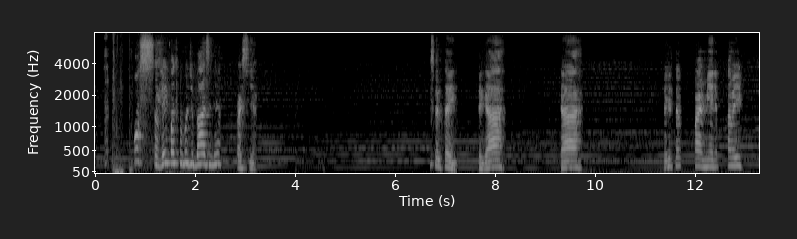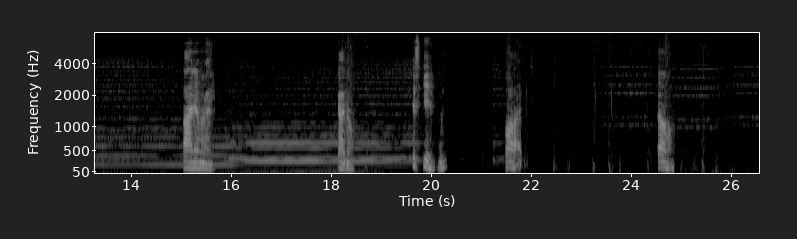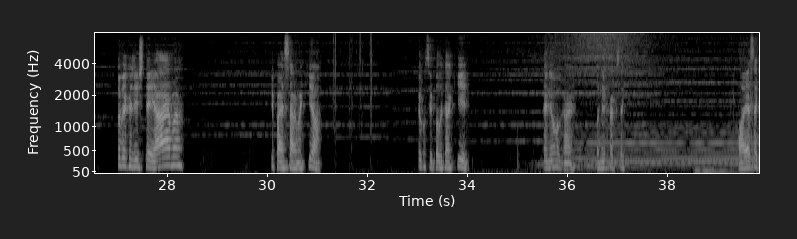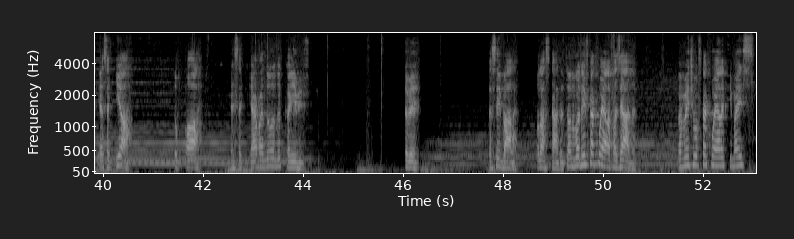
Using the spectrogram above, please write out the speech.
Nossa, vem quanto que eu vou de base mesmo parceiro. O que ele tem? Pegar. Pegar. Ele tem uma arminha ali, tá meio. Ah, né, mano? Ah, não. Esse aqui. Pode. Então. Deixa eu ver que a gente tem arma. Para essa arma aqui, ó eu consigo colocar aqui? Não tem nenhum lugar. Vou nem ficar com isso aqui. Ó, essa, essa aqui, ó. Ó, essa aqui é a arma do, do crime. Deixa eu ver. Tá sem bala. Tô lascado. Então não vou nem ficar com ela, rapaziada. Provavelmente eu vou ficar com ela aqui, mas...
